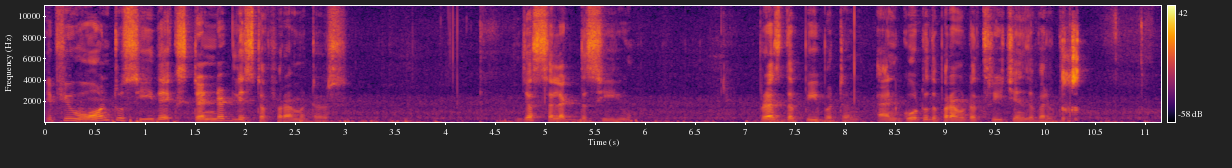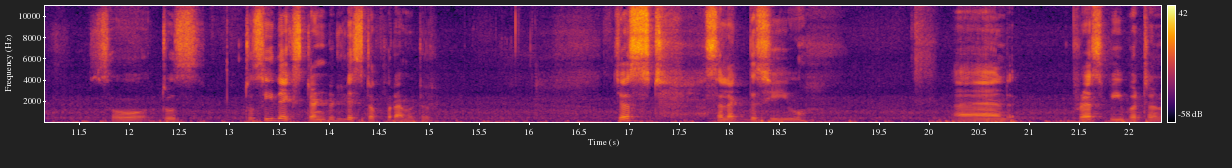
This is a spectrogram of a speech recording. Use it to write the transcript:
If you want to see the extended list of parameters just select the CU press the P button and go to the parameter 3 change the value to so to to see the extended list of parameter just select the CU and press P button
